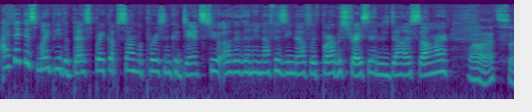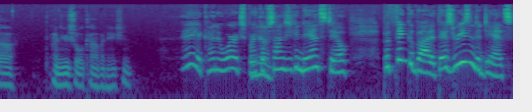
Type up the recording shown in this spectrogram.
I think this might be the best breakup song a person could dance to, other than "Enough Is Enough" with Barbra Streisand and Donna Summer. Wow, that's an unusual combination. Hey, it kind of works. Breakup Yeah. songs you can dance to. But think about it. There's reason to dance.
